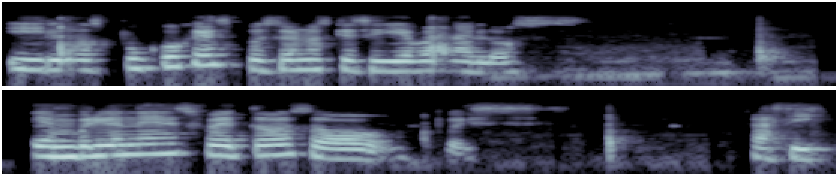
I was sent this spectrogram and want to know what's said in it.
Y los pucujes, pues son los que se llevan a los embriones, fetos o pues así.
